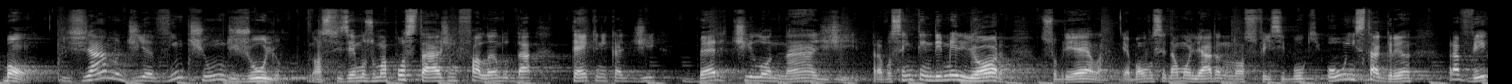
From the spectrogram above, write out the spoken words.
Bom, já no dia 21 de julho, nós fizemos uma postagem falando da técnica de Bertilonage. Para você entender melhor sobre ela, é bom você dar uma olhada no nosso Facebook ou Instagram para ver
